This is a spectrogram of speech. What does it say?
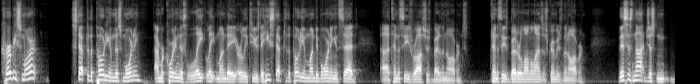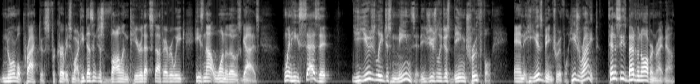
Kirby Smart stepped to the podium this morning. I'm recording this late, late Monday, early Tuesday. He stepped to the podium Monday morning and said, uh, Tennessee's roster is better than Auburn's. Tennessee's better along the lines of scrimmage than Auburn. This is not just n- normal practice for Kirby Smart. He doesn't just volunteer that stuff every week. He's not one of those guys. When he says it, he usually just means it. He's usually just being truthful. And he is being truthful. He's right. Tennessee's better than Auburn right now.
